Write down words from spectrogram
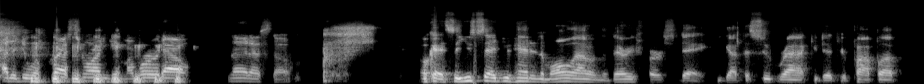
how to do a press run, get my word out, none of that stuff. Okay, so you said you handed them all out on the very first day. You got the suit rack, you did your pop up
